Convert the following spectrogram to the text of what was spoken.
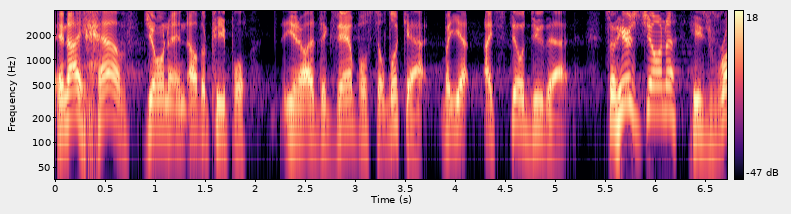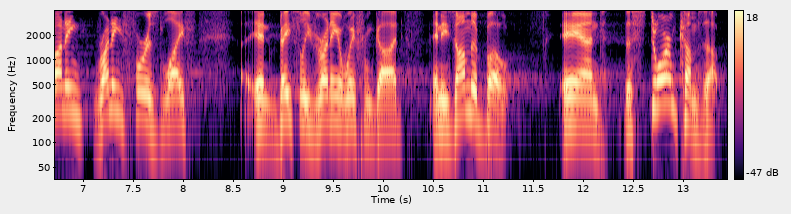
And I have Jonah and other people you know, as examples to look at, but yet I still do that. So here's Jonah. He's running, running for his life, uh, and basically running away from God, and he's on the boat. and the storm comes up.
